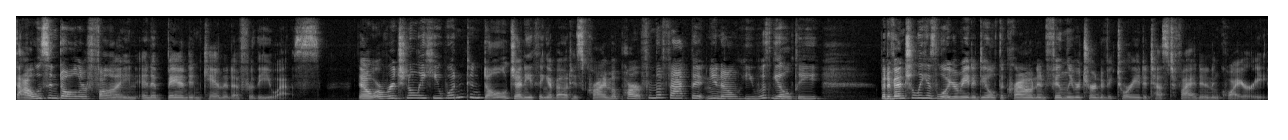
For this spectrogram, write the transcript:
$1,000 fine, and abandoned Canada for the US. Now, originally, he wouldn't indulge anything about his crime apart from the fact that, you know, he was guilty. But eventually, his lawyer made a deal with the Crown, and Findlay returned to Victoria to testify at an inquiry.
